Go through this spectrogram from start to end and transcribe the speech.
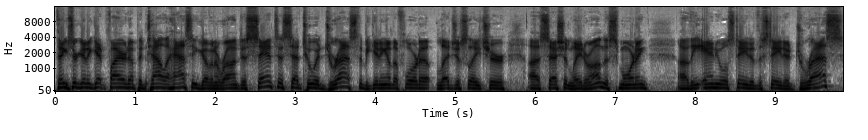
Things are going to get fired up in Tallahassee. Governor Ron DeSantis set to address the beginning of the Florida legislature uh, session later on this morning. Uh, the annual State of the State address.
